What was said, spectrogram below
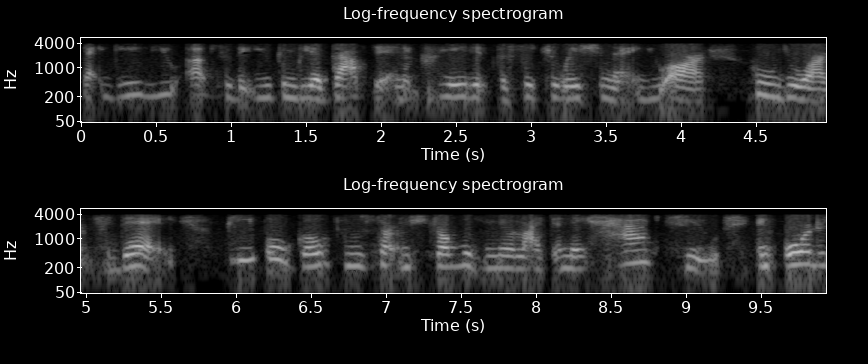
that gave you up so that you can be adopted and it created the situation that you are who you are today people go through certain struggles in their life and they have to in order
